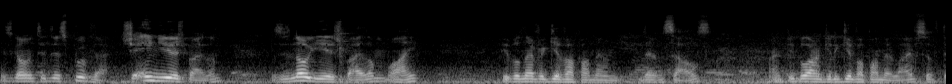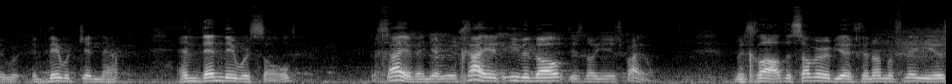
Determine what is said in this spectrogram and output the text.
is going to disprove that. She'ain Yesh by them. There's no Yesh by them. Why? People never give up on them themselves. Right? People aren't going to give up on their lives. So if they were if they were kidnapped and then they were sold, the chayiv and you're chayiv even though there's no Yesh by them. The Savar Rabbi Yechanan, Lefnei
